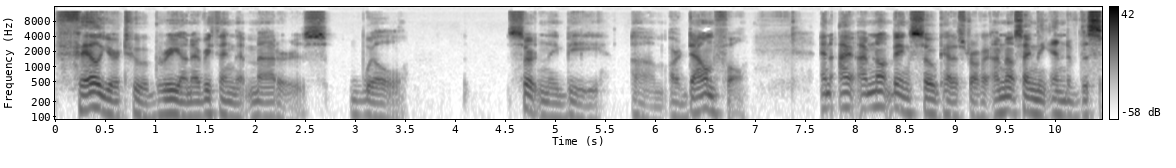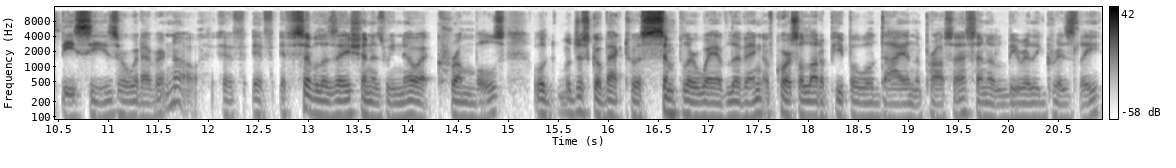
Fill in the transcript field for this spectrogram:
failure to agree on everything that matters will certainly be um, our downfall. And I, I'm not being so catastrophic. I'm not saying the end of the species or whatever. No, if if if civilization as we know it crumbles, we'll we'll just go back to a simpler way of living. Of course, a lot of people will die in the process, and it'll be really grisly.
